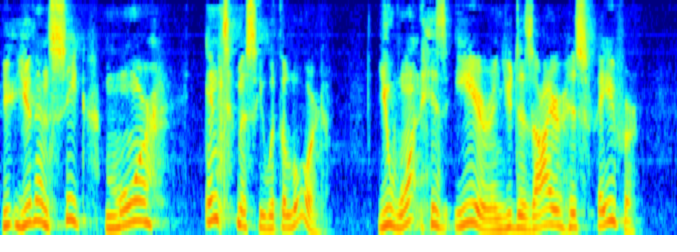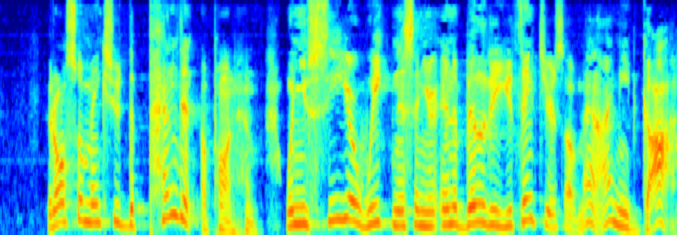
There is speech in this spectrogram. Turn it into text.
You, you then seek more intimacy with the Lord. You want His ear and you desire His favor. It also makes you dependent upon Him. When you see your weakness and your inability, you think to yourself, man, I need God.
